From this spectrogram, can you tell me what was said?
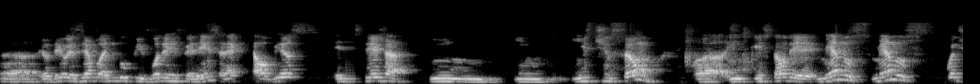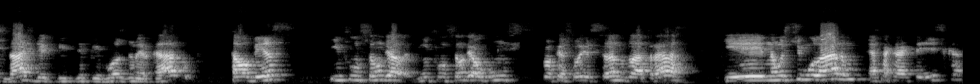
uh, eu dei o exemplo ali do pivô de referência, né? Que talvez ele esteja em, em, em extinção uh, em questão de menos menos quantidade de, de pivôs no mercado, talvez em função de em função de alguns professores santos lá atrás que não estimularam essa característica,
